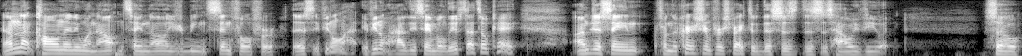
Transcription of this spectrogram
And I'm not calling anyone out and saying no, you're being sinful for this. If you don't if you don't have these same beliefs, that's okay. I'm just saying from the Christian perspective, this is this is how we view it. So,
